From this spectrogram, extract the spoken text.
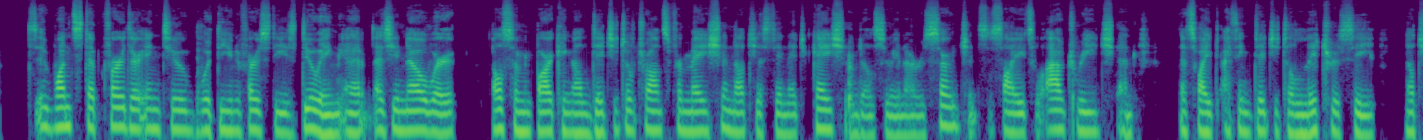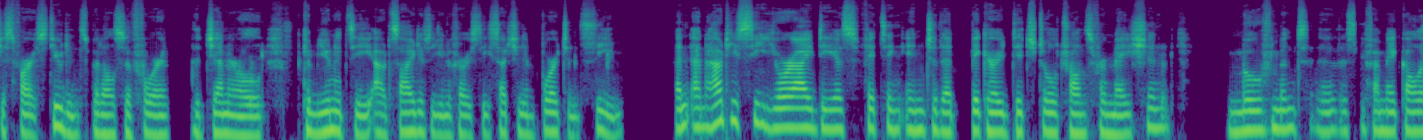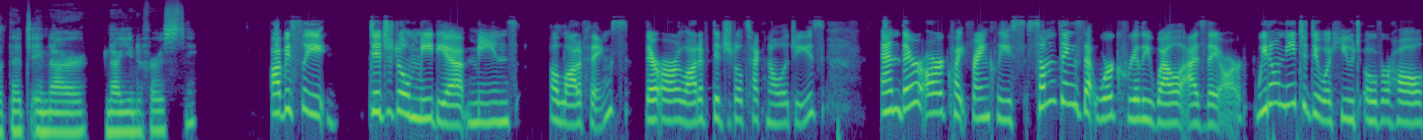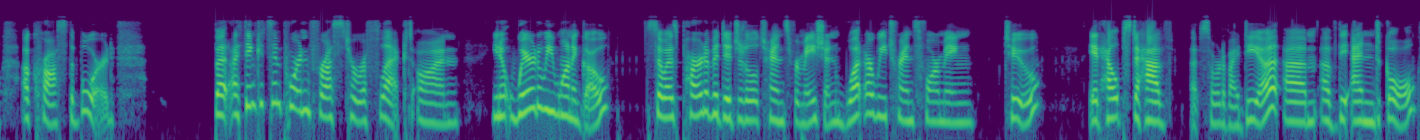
one step further into what the university is doing. Uh, as you know, we're also embarking on digital transformation, not just in education, but also in our research and societal outreach. And that's why I think digital literacy, not just for our students, but also for the general community outside of the university, such an important theme. And and how do you see your ideas fitting into that bigger digital transformation movement, uh, if I may call it that, in our in our university? Obviously, digital media means a lot of things. There are a lot of digital technologies. And there are, quite frankly, some things that work really well as they are. We don't need to do a huge overhaul across the board. But I think it's important for us to reflect on, you know, where do we want to go? So, as part of a digital transformation, what are we transforming to? It helps to have a sort of idea um, of the end goal.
